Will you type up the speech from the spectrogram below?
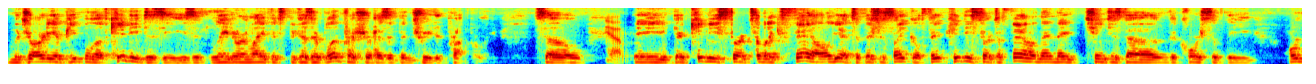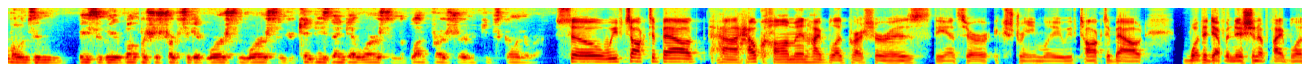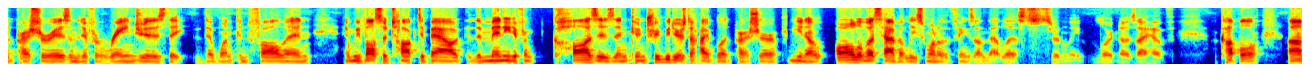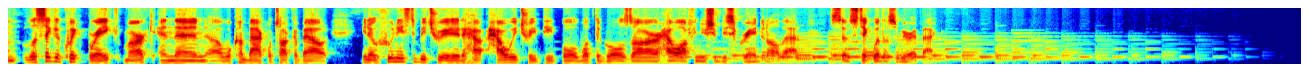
majority of people have kidney disease later in life it's because their blood pressure hasn't been treated properly. So yeah. they their kidneys start to like fail. Yeah it's a vicious cycle. Kidneys start to fail and then they changes the the course of the hormones and basically your blood pressure starts to get worse and worse and your kidneys then get worse and the blood pressure keeps going around. So we've talked about uh, how common high blood pressure is the answer extremely. We've talked about what the definition of high blood pressure is and the different ranges that that one can fall in. And we've also talked about the many different causes and contributors to high blood pressure. You know all of us have at least one of the things on that list certainly. Lord knows i have couple. Um, let's take a quick break, Mark, and then uh, we'll come back. We'll talk about you know who needs to be treated, how how we treat people, what the goals are, how often you should be screened, and all that. So stick with us. We'll be right back.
